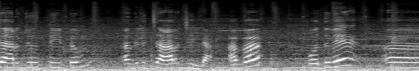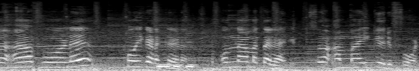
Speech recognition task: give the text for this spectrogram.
ചാർജ് കുത്തിയിട്ടും അതിൽ ചാർജ് ഇല്ല. അപ്പൊ പൊതുവെ ആ ഫോണ് പോയി കിടക്കുകയാണ്. ഒന്നാമത്തെ കാര്യം. സോ അമ്മായിക്ക് ഒരു ഫോൺ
